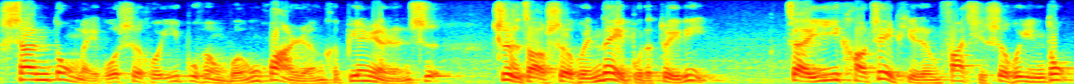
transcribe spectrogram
煽动美国社会一部分文化人和边缘人士，制造社会内部的对立，再依靠这批人发起社会运动，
